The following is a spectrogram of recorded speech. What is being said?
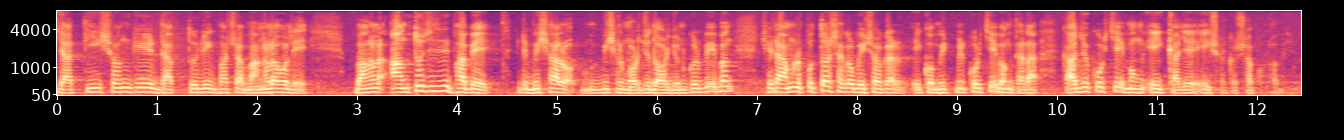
জাতিসংঘের দাপ্তরিক ভাষা বাংলা হলে বাংলা আন্তর্জাতিকভাবে একটা বিশাল বিশাল মর্যাদা অর্জন করবে এবং সেটা আমরা প্রত্যাশা করব এই সরকার এই কমিটমেন্ট করছে এবং তারা কাজও করছে এবং এই কাজে এই সরকার সফল হবে।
